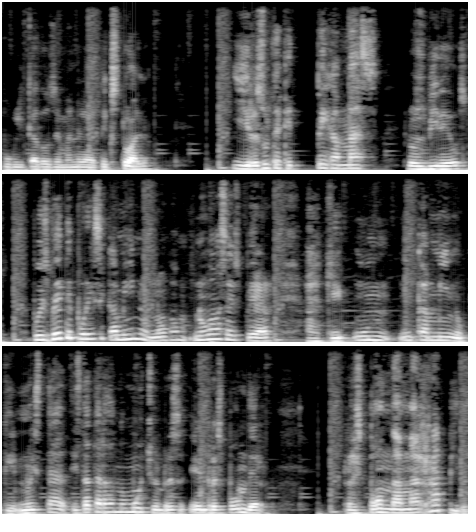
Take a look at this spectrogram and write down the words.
publicados de manera textual y resulta que pega más los videos, pues vete por ese camino, no, no vas a esperar a que un, camino que no está, está tardando mucho en, en responder, responda más rápido.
